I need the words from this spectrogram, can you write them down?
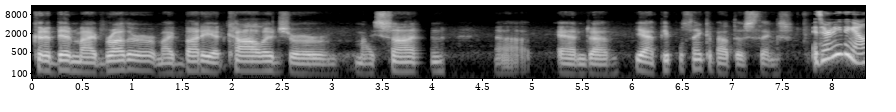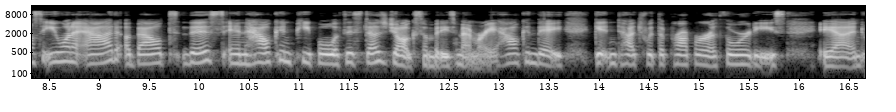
could have been my brother or my buddy at college or my son? Uh, and uh, yeah, people think about those things. Is there anything else that you want to add about this? And how can people, if this does jog somebody's memory, how can they get in touch with the proper authorities and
